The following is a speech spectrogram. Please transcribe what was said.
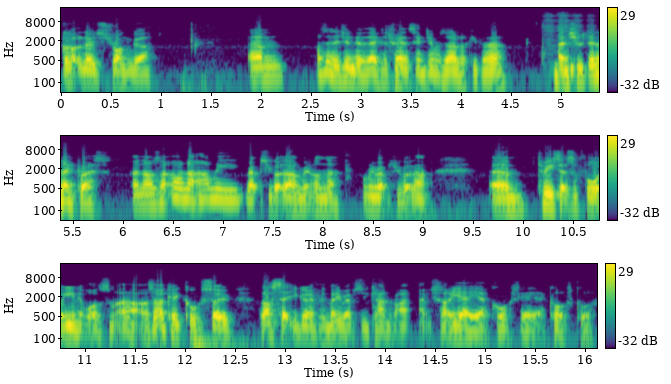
got loads stronger. Um, I was in the gym the other day because I trained at the same gym as her. Lucky for her, and she was doing leg press. And I was like, "Oh, Nat, how many reps you got down?" Written on there. How many reps you got down? Um, three sets of fourteen. It was something like that. I was like, "Okay, cool." So last set, you're going for as many reps as you can, right? She's like, "Yeah, yeah, of course, yeah, yeah, of course, of course."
